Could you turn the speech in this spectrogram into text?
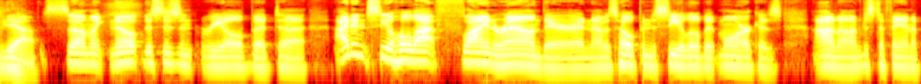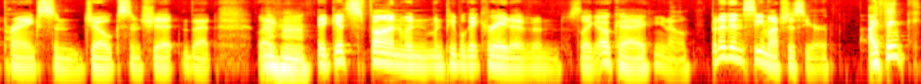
Yeah. so I'm like, nope, this isn't real. But uh, I didn't see a whole lot flying around there, and I was hoping to see a little bit more because I don't know. I'm just a fan of pranks and jokes and shit. That like it gets fun when when people get creative, and it's like okay, you know. But I didn't see much this year. I think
